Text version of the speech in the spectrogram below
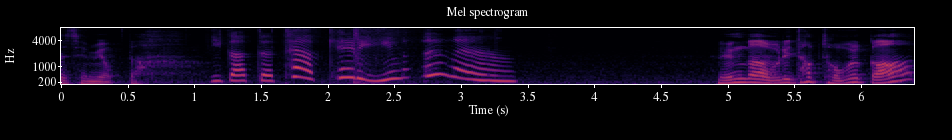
진짜 재미없다. 이것도 탑 캐리 응. 렌가 우리 탑 접을까?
